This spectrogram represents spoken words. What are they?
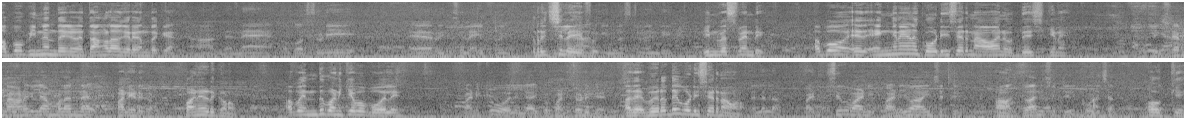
അപ്പോൾ പിന്നെ എന്തൊക്കെയാണ്? താങ്കളെ ആഗ്രഹം എന്തൊക്കെയാണ് rich life rich life investment investment അപ്പോൾ എങ്ങനെയാണ് കോടീശ്വരനാവാൻ ഉദ്ദേശിക്കണേ? ടീച്ചറിനാണെങ്കിൽ നമ്മൾ തന്നെ പണിയെടുക്കണം. പണിയെടുക്കണം. അപ്പോൾ എന്ത് പണിക്കപ്പോൾ പോലെ പണിക്ക് പോലില്ല ഇപ്പൊ പഠിച്ചോടില്ല അതെ വെറുതെ കോടീശ്വരനാവണം. അല്ലല്ല പഠിച്ചു പണി പണി വാങ്ങിച്ചിട്ട്. അധ്വാനിച്ചിട്ട് കോടീശ്വരൻ. ഓക്കെ.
